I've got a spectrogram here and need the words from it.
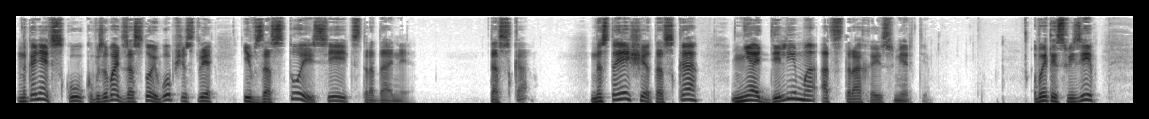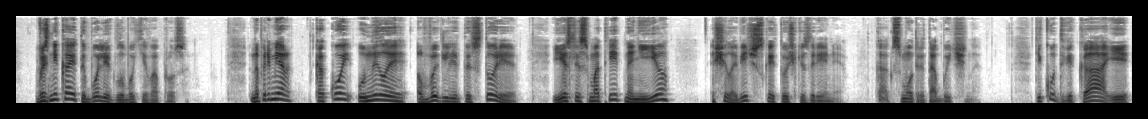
нагонять скуку, вызывать застой в обществе и в застое сеять страдания. Тоска, настоящая тоска неотделима от страха и смерти. В этой связи возникают и более глубокие вопросы. Например, какой унылой выглядит история, если смотреть на нее с человеческой точки зрения, как смотрят обычно. Текут века и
